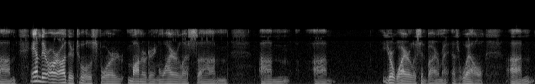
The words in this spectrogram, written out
Um, and there are other tools for monitoring wireless um, um, um, your wireless environment as well. Um,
